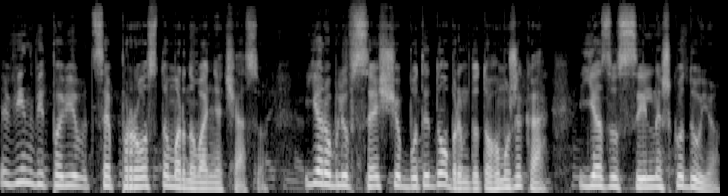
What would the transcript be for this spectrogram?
він відповів: це просто марнування часу. Я роблю все, щоб бути добрим до того мужика. Я зусиль не шкодую,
